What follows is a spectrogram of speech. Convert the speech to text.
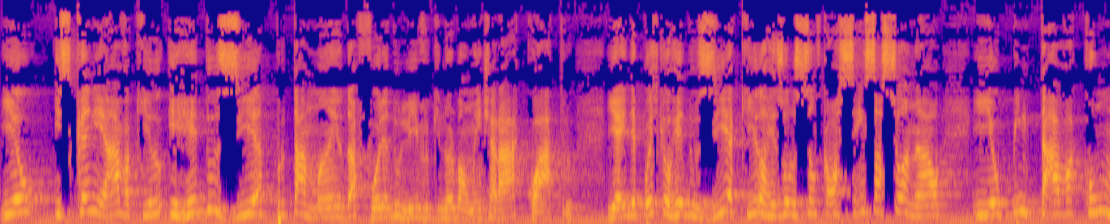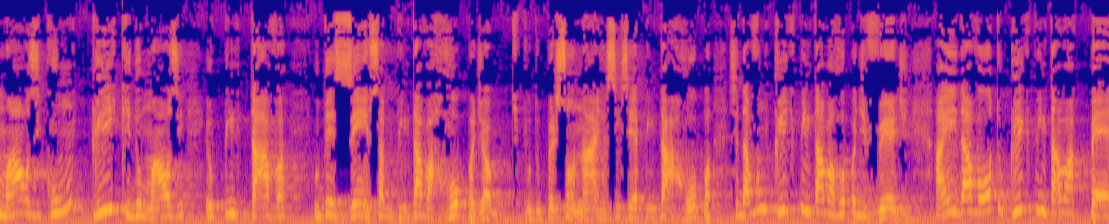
e eu escaneava aquilo e reduzia para o tamanho da folha do livro, que normalmente era A4. E aí depois que eu reduzia aquilo, a resolução ficava sensacional e eu pintava com o mouse, com um clique do mouse, eu pintava o desenho, sabe? Pintava a roupa de, tipo, do personagem, assim, você ia pintar a roupa, você dava um clique pintava a roupa de verde, aí dava outro clique pintava a pele,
